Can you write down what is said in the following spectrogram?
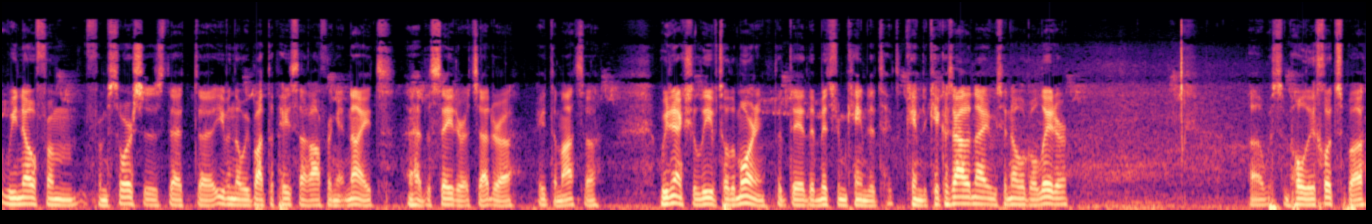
we know from, from sources that uh, even though we brought the Pesach offering at night and had the Seder, etc., ate the matzah, we didn't actually leave till the morning. The the Mitzrim came to t- came to kick us out at night. We said no, we'll go later uh, with some holy chutzpah.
